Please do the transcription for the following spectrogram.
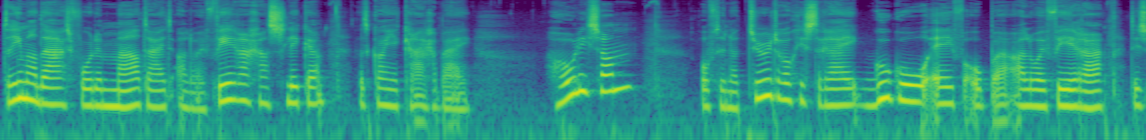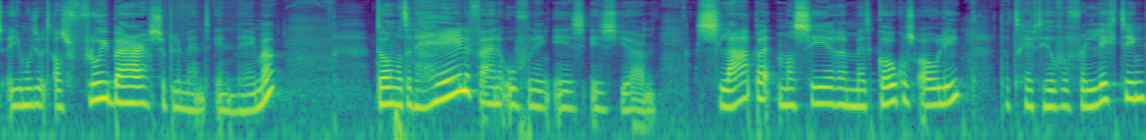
driemaal daags voor de maaltijd aloe vera gaan slikken. Dat kan je krijgen bij Holisan of de natuurdrogisterij. Google even op uh, aloe vera. Het is, je moet het als vloeibaar supplement innemen. Dan wat een hele fijne oefening is, is je slapen masseren met kokosolie. Dat geeft heel veel verlichting.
